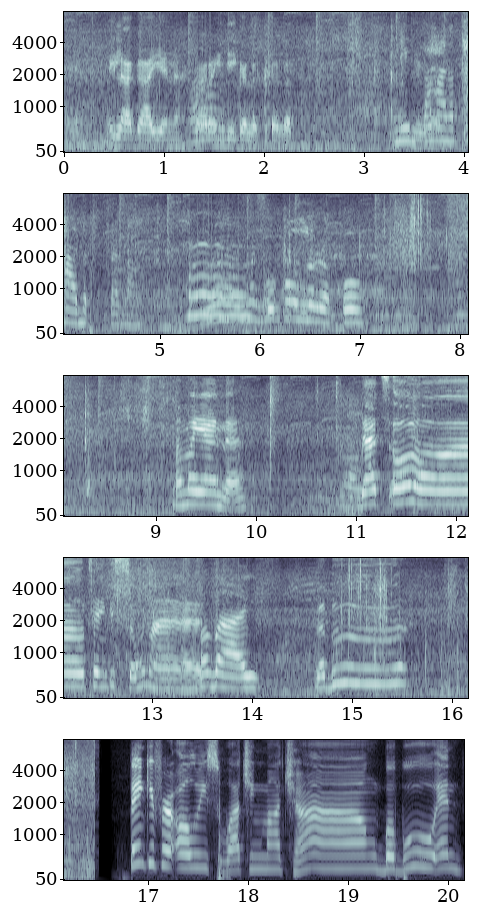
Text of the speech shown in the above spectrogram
Ayan, may lagayan na, para hindi kalat-kalat. Hindi Diba? pa hanap-hanap ka na. Ah, Nag-color ako. mamaya na. That's all. Thank you so much. Bye-bye. Babu! Thank you for always watching mga chang. Babu! And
